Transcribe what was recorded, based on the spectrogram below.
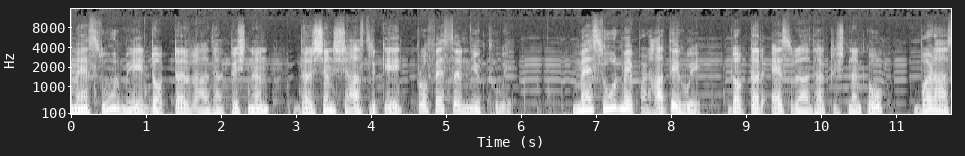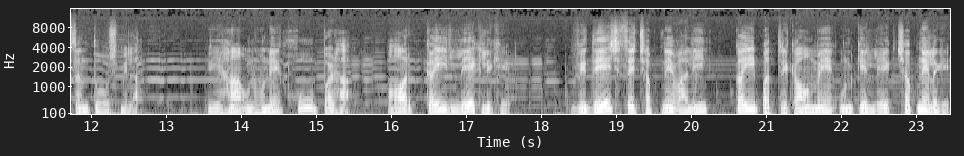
मैसूर में डॉक्टर राधाकृष्णन दर्शन शास्त्र के प्रोफेसर नियुक्त हुए। मैसूर में पढ़ाते हुए डॉक्टर एस राधाकृष्णन को बड़ा संतोष मिला। यहाँ उन्होंने खूब पढ़ा और कई लेख लिखे। विदेश से छपने वाली कई पत्रिकाओं में उनके लेख छपने लगे।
